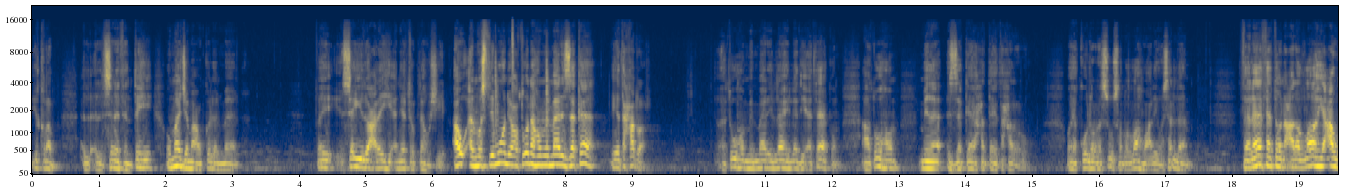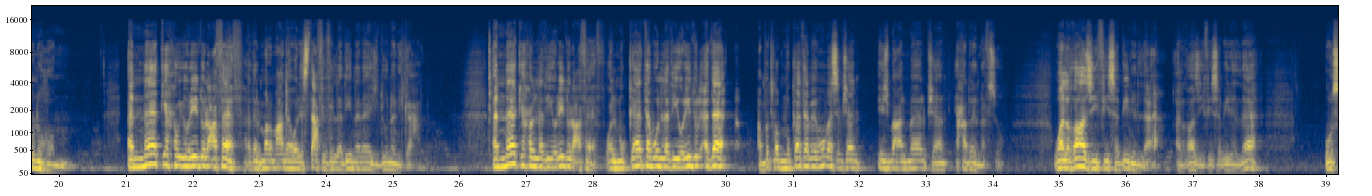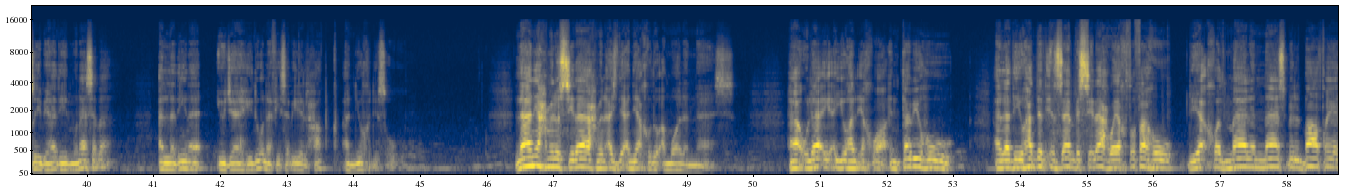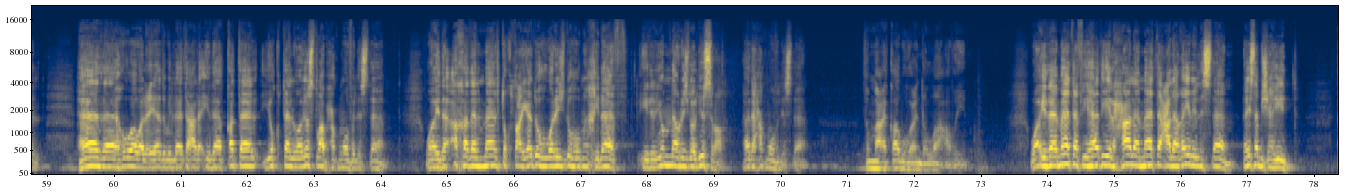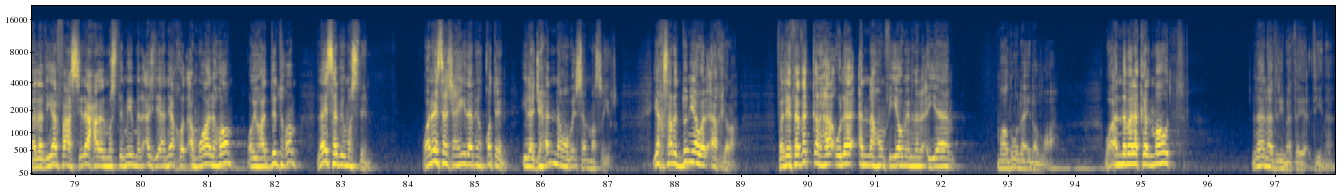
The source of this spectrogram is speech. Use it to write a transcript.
يقرب السنة تنتهي وما جمعوا كل المال. فسيد عليه أن يترك له شيء. أو المسلمون يعطونه من مال الزكاة ليتحرر. أتوهم من مال الله الذي أتاكم. أعطوهم من الزكاة حتى يتحرروا. ويقول الرسول صلى الله عليه وسلم ثلاثة على الله عونهم. الناكح يريد العفاف. هذا المر معنا وليستعفف الذين لا يجدون نكاحا. الناكح الذي يريد العفاف والمكاتب الذي يريد الأداء. عم بطلب مكاتبة مو بس مشان يجمع المال مشان يحرر نفسه. والغازي في سبيل الله الغازي في سبيل الله أوصي بهذه المناسبة الذين يجاهدون في سبيل الحق أن يخلصوا. لا أن يحملوا السلاح من أجل أن يأخذوا أموال الناس. هؤلاء أيها الإخوة انتبهوا. الذي يهدد إنسان بالسلاح ويخطفه ليأخذ مال الناس بالباطل. هذا هو والعياذ بالله تعالى. إذا قتل يقتل ويصلب حكمه في الإسلام. وإذا أخذ المال تقطع يده ورجله من خلاف إيد اليمنى ورجله اليسرى هذا حكمه في الإسلام. ثم عقابه عند الله عظيم. وإذا مات في هذه الحالة مات على غير الإسلام ليس بشهيد. الذي يرفع السلاح على المسلمين من أجل أن يأخذ أموالهم ويهددهم ليس بمسلم. وليس شهيدا إن قتل إلى جهنم وبئس المصير. يخسر الدنيا والآخرة. فليتذكر هؤلاء أنهم في يوم من الأيام ماضون إلى الله. وأن ملك الموت لا ندري متى يأتينا.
